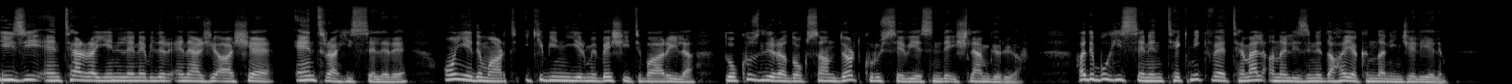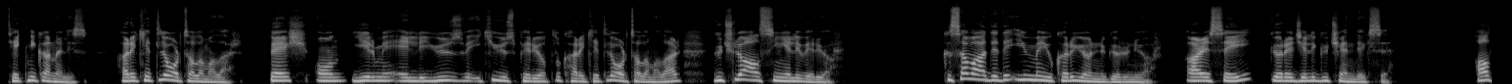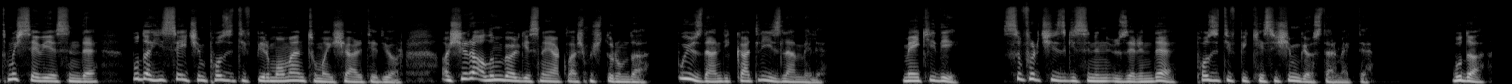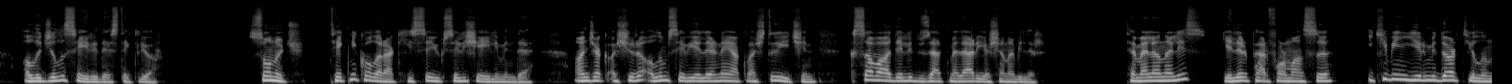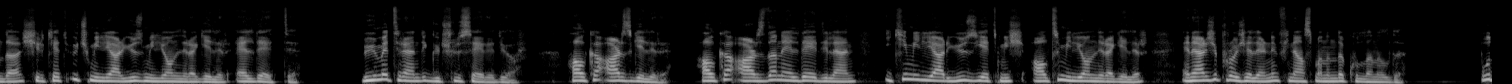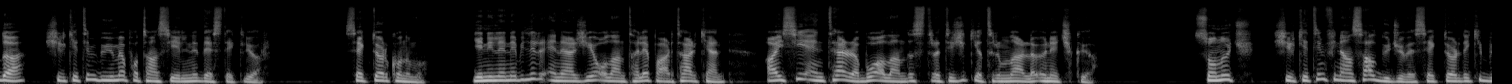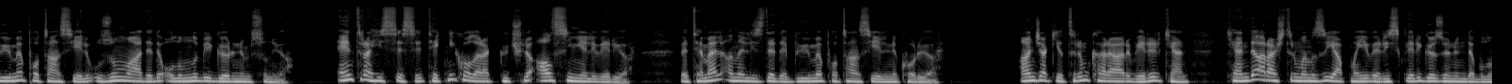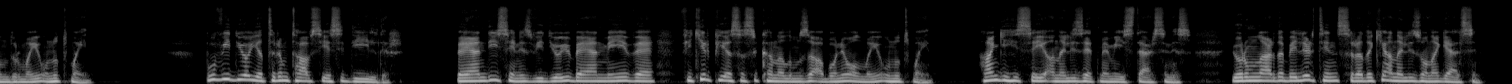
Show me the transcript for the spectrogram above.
Easy Enterra Yenilenebilir Enerji AŞ Entra hisseleri 17 Mart 2025 itibarıyla 9 lira 94 kuruş seviyesinde işlem görüyor. Hadi bu hissenin teknik ve temel analizini daha yakından inceleyelim. Teknik analiz, hareketli ortalamalar, 5, 10, 20, 50, 100 ve 200 periyotluk hareketli ortalamalar güçlü al sinyali veriyor. Kısa vadede ivme yukarı yönlü görünüyor. RSI, göreceli güç endeksi. 60 seviyesinde bu da hisse için pozitif bir momentuma işaret ediyor. Aşırı alım bölgesine yaklaşmış durumda. Bu yüzden dikkatli izlenmeli. MACD, sıfır çizgisinin üzerinde pozitif bir kesişim göstermekte. Bu da alıcılı seyri destekliyor. Sonuç, teknik olarak hisse yükseliş eğiliminde ancak aşırı alım seviyelerine yaklaştığı için kısa vadeli düzeltmeler yaşanabilir. Temel analiz, gelir performansı 2024 yılında şirket 3 milyar 100 milyon lira gelir elde etti. Büyüme trendi güçlü seyrediyor. Halka arz geliri. Halka arzdan elde edilen 2 milyar 176 milyon lira gelir enerji projelerinin finansmanında kullanıldı. Bu da şirketin büyüme potansiyelini destekliyor. Sektör konumu. Yenilenebilir enerjiye olan talep artarken IC Enterra bu alanda stratejik yatırımlarla öne çıkıyor. Sonuç, şirketin finansal gücü ve sektördeki büyüme potansiyeli uzun vadede olumlu bir görünüm sunuyor. Entra hissesi teknik olarak güçlü al sinyali veriyor ve temel analizde de büyüme potansiyelini koruyor. Ancak yatırım kararı verirken kendi araştırmanızı yapmayı ve riskleri göz önünde bulundurmayı unutmayın. Bu video yatırım tavsiyesi değildir. Beğendiyseniz videoyu beğenmeyi ve Fikir Piyasası kanalımıza abone olmayı unutmayın. Hangi hisseyi analiz etmemi istersiniz? Yorumlarda belirtin, sıradaki analiz ona gelsin.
